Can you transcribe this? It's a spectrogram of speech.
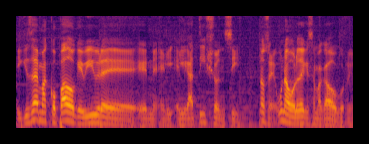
Y quizás es más copado que vibre en el gatillo en sí. No sé, una boludez que se me acaba de ocurrir.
